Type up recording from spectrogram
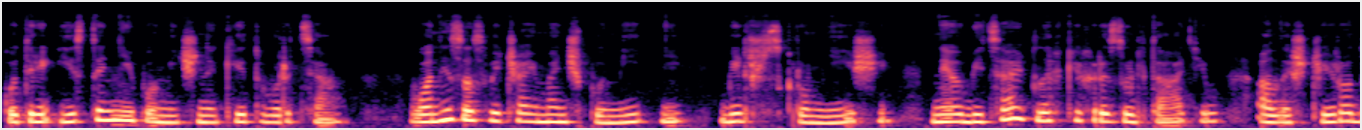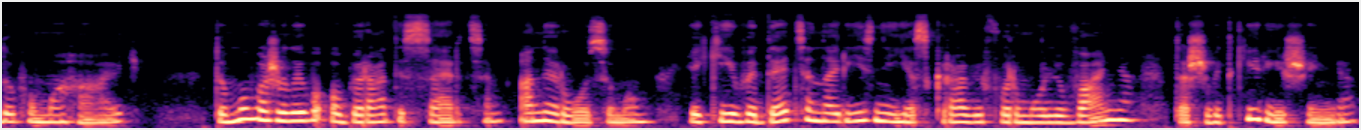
котрі істинні помічники Творця. Вони зазвичай менш помітні, більш скромніші, не обіцяють легких результатів, але щиро допомагають. Тому важливо обирати серцем, а не розумом, який ведеться на різні яскраві формулювання та швидкі рішення.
